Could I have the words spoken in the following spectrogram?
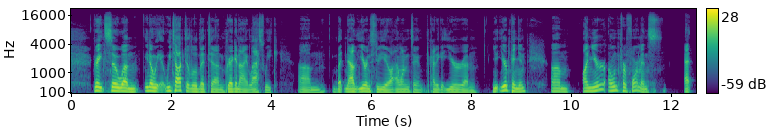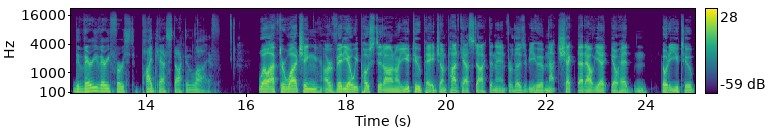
Great. So um, you know, we, we talked a little bit, um, Greg and I last week. Um, but now that you're in studio, I wanted to kind of get your um your opinion um on your own performance at the very very first podcast Stockton live. Well, after watching our video we posted on our YouTube page on Podcast Stockton, and for those of you who have not checked that out yet, go ahead and go to YouTube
